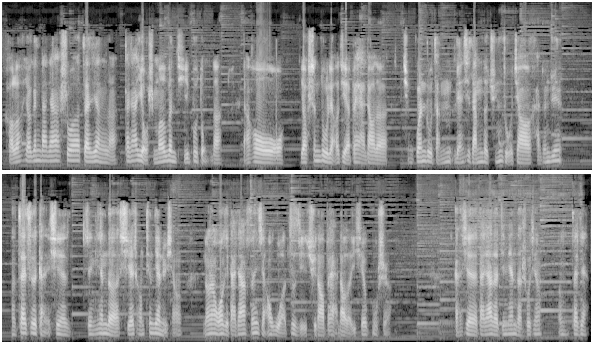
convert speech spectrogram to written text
好了，要跟大家说再见了。大家有什么问题不懂的，然后要深度了解北海道的，请关注咱们，联系咱们的群主叫海豚君。呃，再次感谢。今天的携程听见旅行，能让我给大家分享我自己去到北海道的一些故事。感谢大家的今天的收听，嗯，再见。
